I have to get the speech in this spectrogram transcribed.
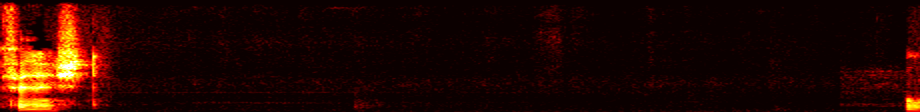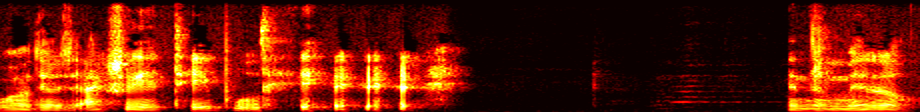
finished. Oh, wow, there's actually a table there in the middle.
